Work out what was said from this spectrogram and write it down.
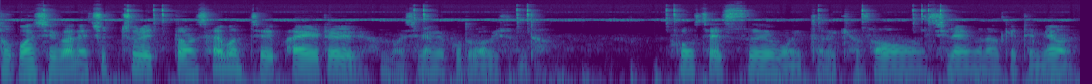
저번 시간에 추출했던 세 번째 파일을 한번 실행해 보도록 하겠습니다. 프로세스 모니터를 켜서 실행을 하게 되면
